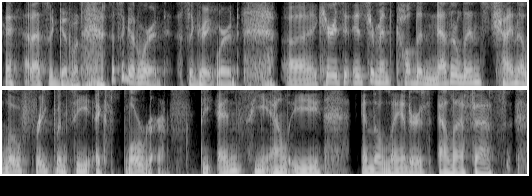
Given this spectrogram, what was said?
That's a good one. That's a good word. That's a great word. Uh, it carries an instrument called the Netherlands China Low Frequency Explorer. The NCLE and the Landers LFS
